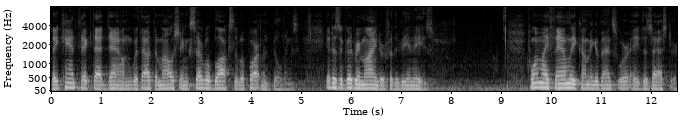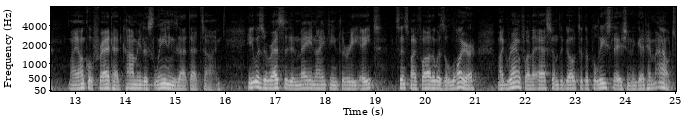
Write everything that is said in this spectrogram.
They can't take that down without demolishing several blocks of apartment buildings. It is a good reminder for the Viennese. For my family, coming events were a disaster. My Uncle Fred had communist leanings at that time. He was arrested in May 1938. Since my father was a lawyer, my grandfather asked him to go to the police station and get him out.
